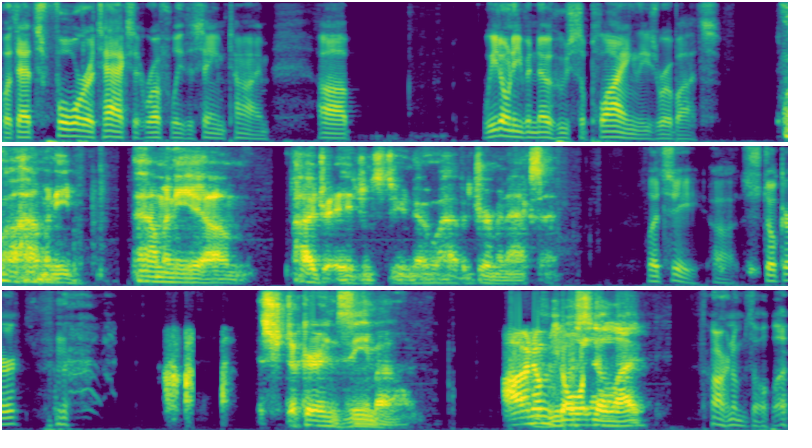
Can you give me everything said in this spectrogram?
But that's four attacks at roughly the same time. Uh, We don't even know who's supplying these robots. Well, how many how many um, Hydra agents do you know who have a German accent? Let's see. Uh, Strucker. Strucker and Zemo. Arnim Zemo Zola. still alive? Arnim Zola.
